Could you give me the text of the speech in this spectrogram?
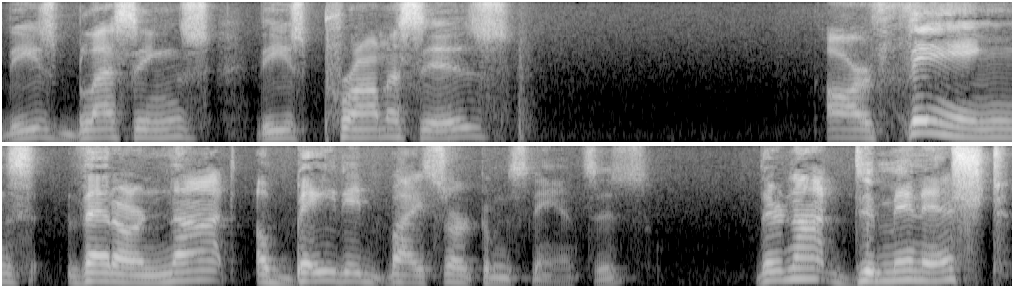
These blessings these promises are things that are not abated by circumstances. They're not diminished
